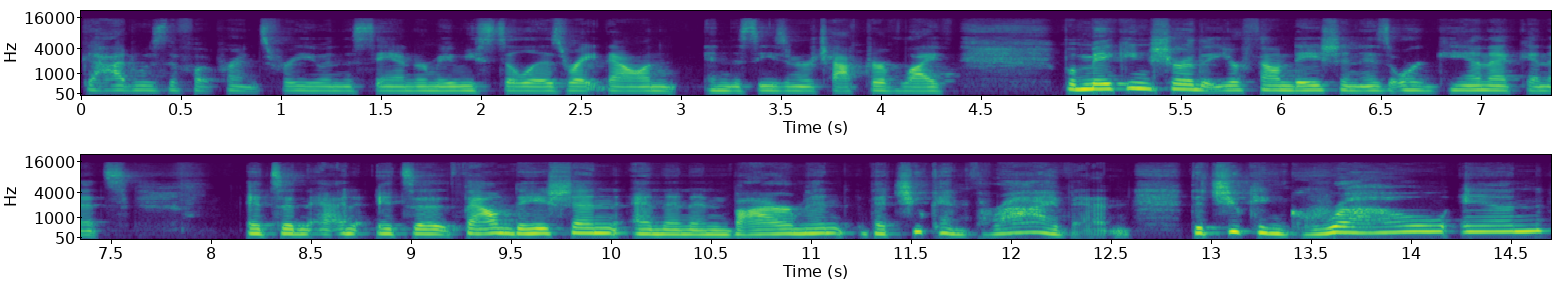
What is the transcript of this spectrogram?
God was the footprints for you in the sand, or maybe still is right now in, in the season or chapter of life. But making sure that your foundation is organic and it's it's an it's a foundation and an environment that you can thrive in, that you can grow in,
